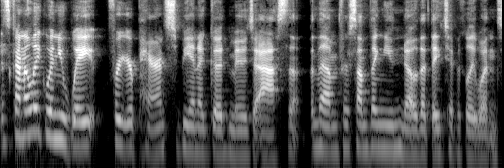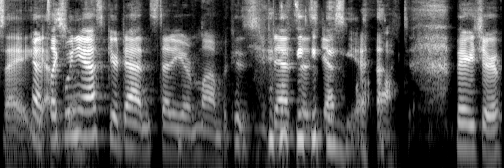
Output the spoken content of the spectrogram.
It's kind of like when you wait for your parents to be in a good mood to ask them for something you know that they typically wouldn't say. Yeah, it's like to. when you ask your dad instead of your mom because your dad says yes yeah. often. Very true.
